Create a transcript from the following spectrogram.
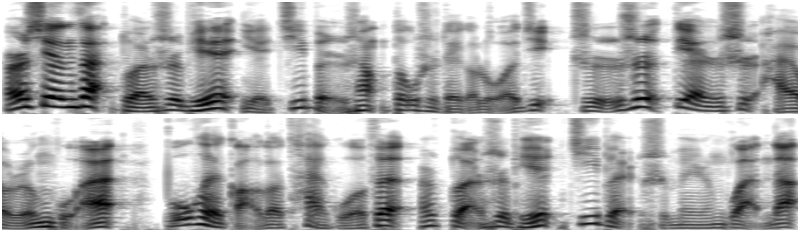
而现在短视频也基本上都是这个逻辑，只是电视还有人管，不会搞得太过分，而短视频基本是没人管的。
